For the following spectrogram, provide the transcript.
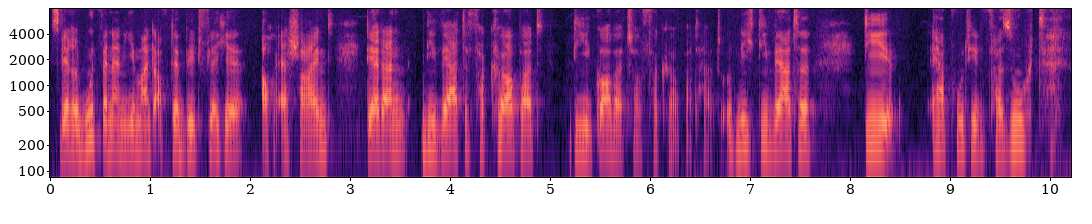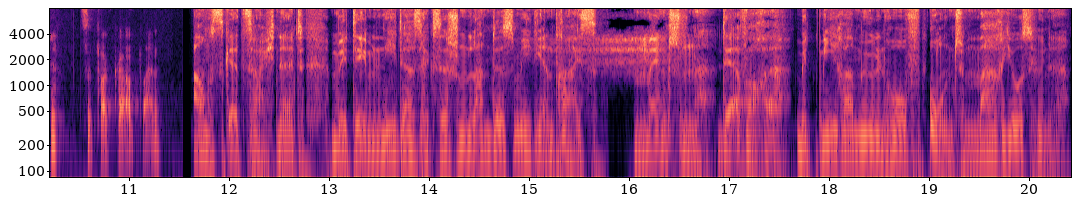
es wäre gut, wenn dann jemand auf der Bildfläche auch erscheint, der dann die Werte verkörpert, die Gorbatschow verkörpert hat und nicht die Werte, die Herr Putin versucht zu verkörpern. Ausgezeichnet mit dem Niedersächsischen Landesmedienpreis. Menschen der Woche mit Mira Mühlenhof und Marius Hühne.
